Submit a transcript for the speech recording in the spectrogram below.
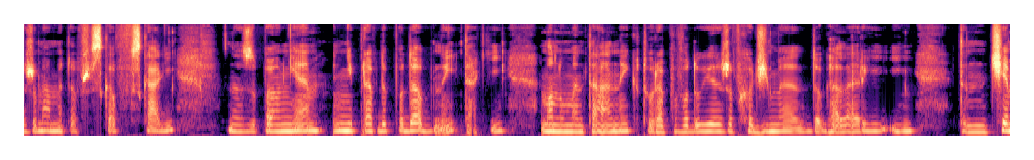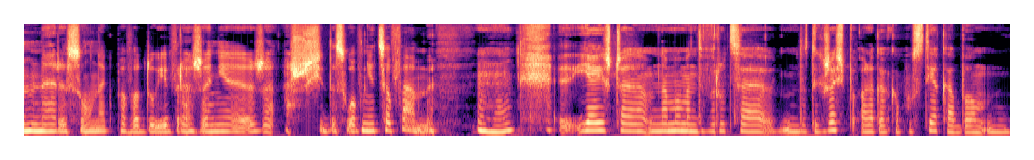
że mamy to wszystko w skali no, zupełnie nieprawdopodobnej, takiej monumentalnej, która powoduje, że wchodzimy do galerii i ten ciemny rysunek powoduje wrażenie, że aż się dosłownie cofamy. Mhm. Ja jeszcze na moment wrócę do tych rzeźb Olega Kapustiaka, bo mm,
